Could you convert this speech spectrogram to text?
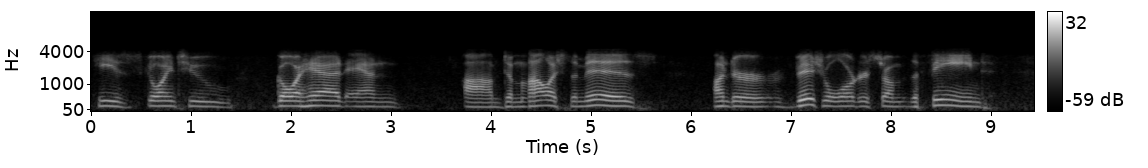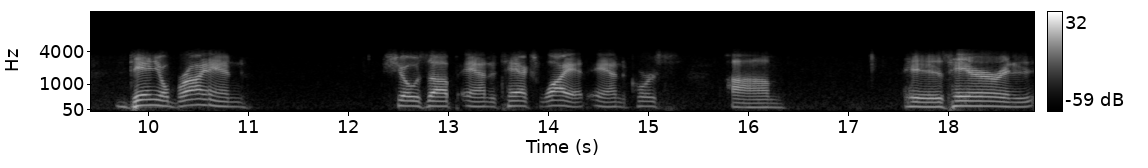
he's going to go ahead and um, demolish the Miz under visual orders from the Fiend, Daniel Bryan shows up and attacks Wyatt, and of course, um, his hair and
